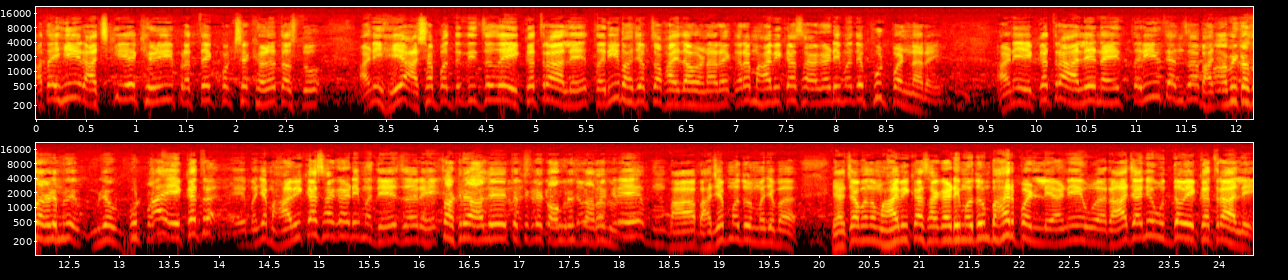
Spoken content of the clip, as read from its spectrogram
आता ही राजकीय खेळी प्रत्येक पक्ष खेळत असतो आणि हे अशा पद्धतीचं जर एकत्र आले तरी भाजपचा फायदा होणार आहे कारण महाविकास आघाडीमध्ये फूट पडणार आहे. आणि एकत्र आले नाही तरी त्यांचा भाजप महाविकास आघाडीमध्ये म्हणजे फूट हा एकत्र म्हणजे महाविकास आघाडीमध्ये जर हे ठाकरे आले तर तिकडे काँग्रेस उद्धव नाराज होते. ठाकरे भा- भाजपमधून म्हणजे ब- ह्याच्यामधून महाविकास आघाडीमधून बाहेर पडले आणि व- राज आणि उद्धव एकत्र आले.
